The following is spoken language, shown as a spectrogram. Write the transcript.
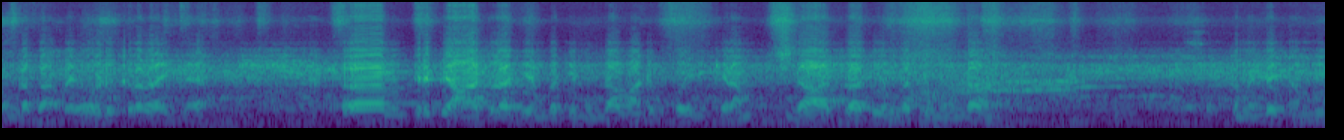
சொந்தக்காரரையோ எடுக்கிறதா இல்லை. திருப்பி ஆயிரத்தி தொள்ளாயிரத்தி எண்பத்தி மூன்றாம் ஆண்டுக்கு போய் நிற்கிறோம். இந்த ஆயிரத்தி தொள்ளாயிரத்தி எண்பத்தி மூன்றாம் சத்தம் இல்லை தம்பி.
